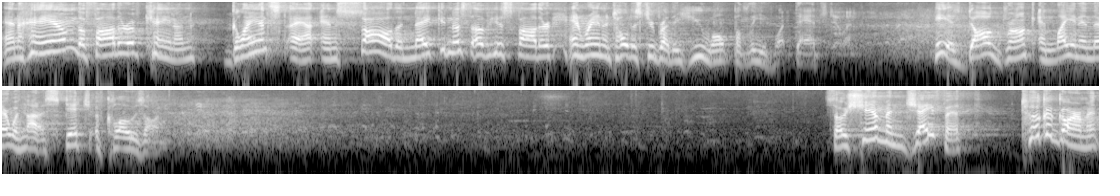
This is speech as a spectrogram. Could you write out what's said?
And Ham, the father of Canaan, glanced at and saw the nakedness of his father and ran and told his two brothers, You won't believe what dad's doing. He is dog drunk and laying in there with not a stitch of clothes on. So Shem and Japheth took a garment,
